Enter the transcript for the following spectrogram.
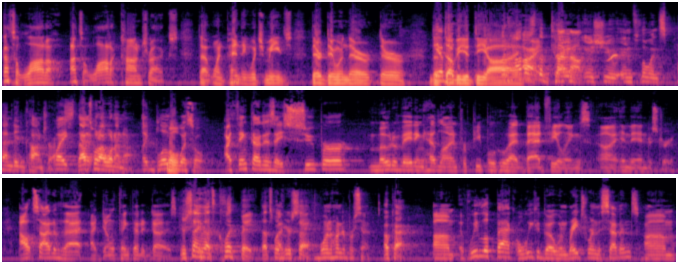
That's a lot of that's a lot of contracts that went pending, which means they're doing their their the yeah, WDI. But how does right, the bank issue influence pending contracts? Like, that's what I want to know. Like blow well, the whistle. I think that is a super motivating headline for people who had bad feelings uh, in the industry. Outside of that, I don't think that it does. You're saying if, that's clickbait. That's what I, you're saying. One hundred percent. Okay. Um, if we look back a week ago when rates were in the sevens, um,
